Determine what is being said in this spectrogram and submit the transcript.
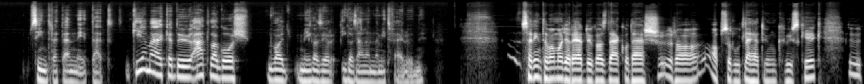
szintre tennéd? Tehát kiemelkedő, átlagos, vagy még azért igazán lenne mit fejlődni? Szerintem a magyar erdőgazdálkodásra abszolút lehetünk büszkék,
